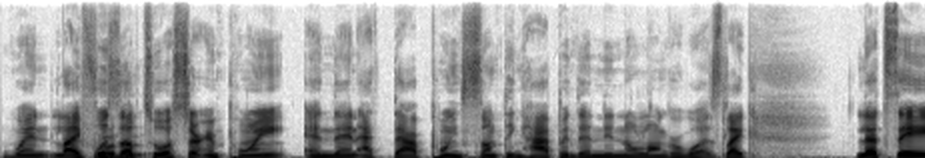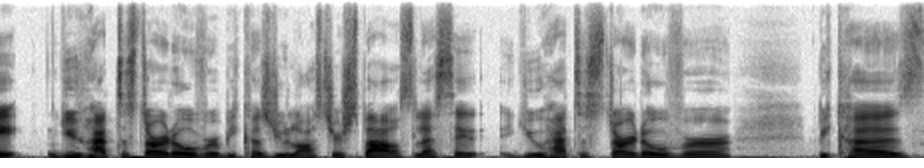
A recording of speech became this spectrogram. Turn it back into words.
When life So was up the- to a certain point and then at that point something happened and it no longer was. Like let's say you had to start over because you lost your spouse. Let's say you had to start over because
